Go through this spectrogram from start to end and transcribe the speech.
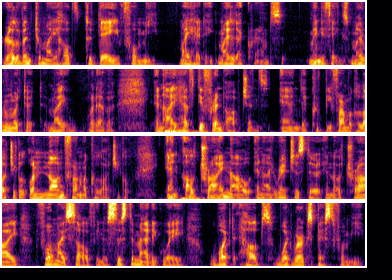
relevant to my health today for me my headache, my leg cramps, many things, my rheumatoid, my whatever. And I have different options, and there could be pharmacological or non pharmacological. And I'll try now, and I register, and I'll try for myself in a systematic way what helps, what works best for me.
